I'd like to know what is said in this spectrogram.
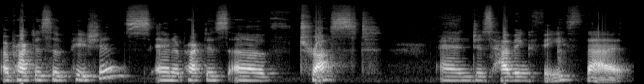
a practice of patience and a practice of trust and just having faith that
